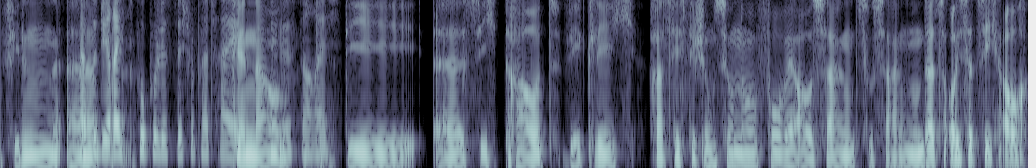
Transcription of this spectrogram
vielen. Äh, also die rechtspopulistische Partei genau, in Österreich. Die äh, sich traut, wirklich rassistische und xenophobe Aussagen zu sagen. Und das äußert sich auch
